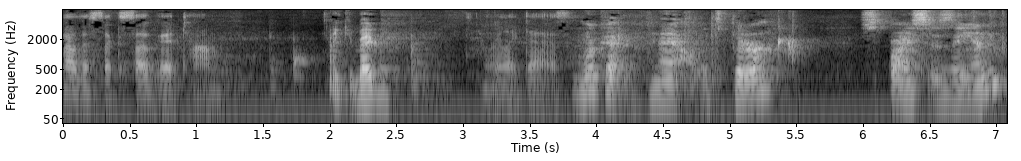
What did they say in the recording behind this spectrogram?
Oh, this looks so good, Tom. Thank you, baby. It really does. Okay, now let's put our spices in.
